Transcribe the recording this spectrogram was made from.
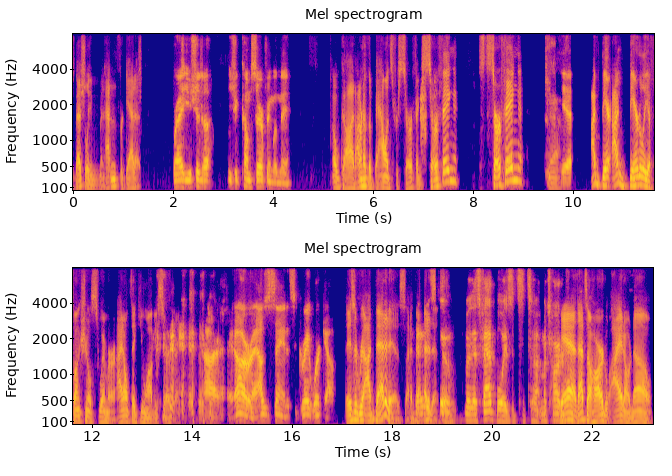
especially in manhattan. Forget it. Right? You should uh, you should come surfing with me. oh god i don't have the balance for surfing. Surfing? Surfing? Yeah. Yeah. I'm bare i'm barely a functional swimmer i don't think you want me surfing All right, all right. I was just saying it's a great workout. is it re- i bet it is i bet That it is is too. But as fat boys, it's it's much harder. yeah that's a hard one. i don't know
